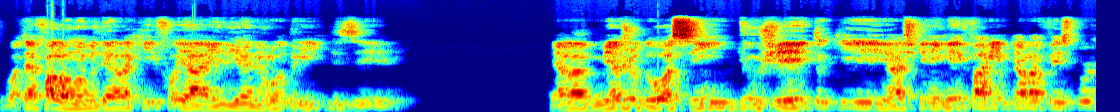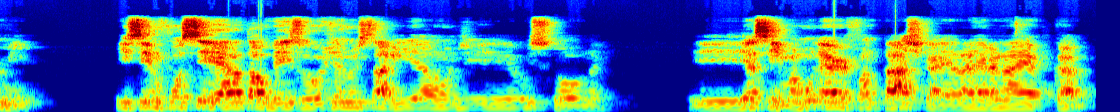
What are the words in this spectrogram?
Vou até falar o nome dela aqui, foi a Eliane Rodrigues e ela me ajudou assim de um jeito que acho que ninguém faria o que ela fez por mim. E se não fosse ela, talvez hoje eu não estaria onde eu estou, né? E assim, uma mulher fantástica, ela era na época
